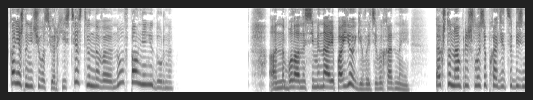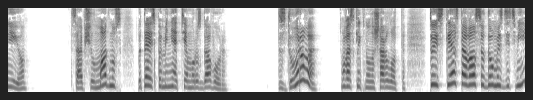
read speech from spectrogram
«Конечно, ничего сверхъестественного, но вполне недурно». Анна была на семинаре по йоге в эти выходные, так что нам пришлось обходиться без нее», — сообщил Магнус, пытаясь поменять тему разговора. «Здорово!» — воскликнула Шарлотта. «То есть ты оставался дома с детьми?»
